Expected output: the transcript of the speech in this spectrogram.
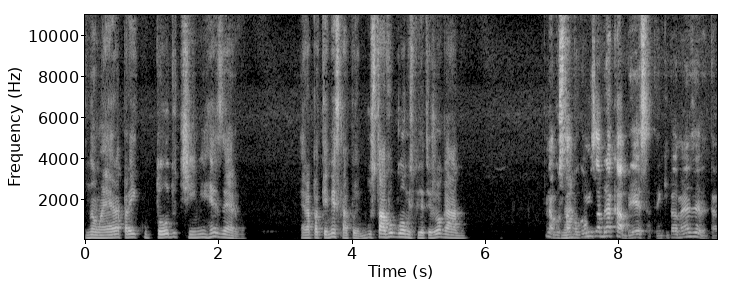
Não era para ir com todo o time em reserva. Era para ter mesclado. Por exemplo, Gustavo Gomes podia ter jogado. Não, Gustavo não. Gomes abre a cabeça. Tem que pelo menos ele tá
